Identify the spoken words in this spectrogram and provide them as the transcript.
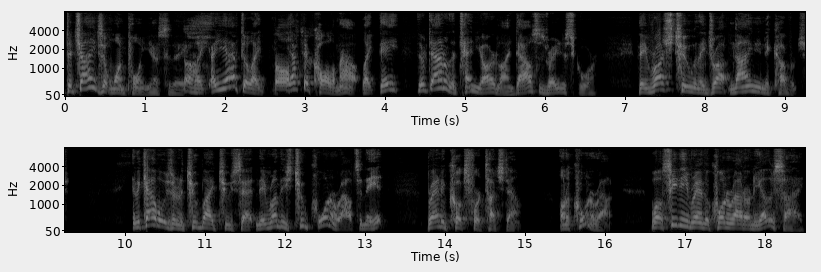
the Giants at one point yesterday, Oh. like you have to like Oh. you have to call them out. Like they they're down on the ten yard line. Dallas is ready to score. They rush two and they drop nine into coverage. And the Cowboys are in a two by two set and they run these two corner routes and they hit Brandin Cooks for a touchdown on a corner route. Well, CeeDee ran the corner route on the other side.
